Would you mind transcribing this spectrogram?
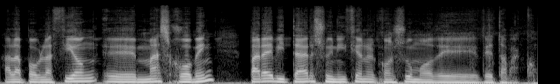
a la población eh, más joven para evitar su inicio en el consumo de tabaco.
